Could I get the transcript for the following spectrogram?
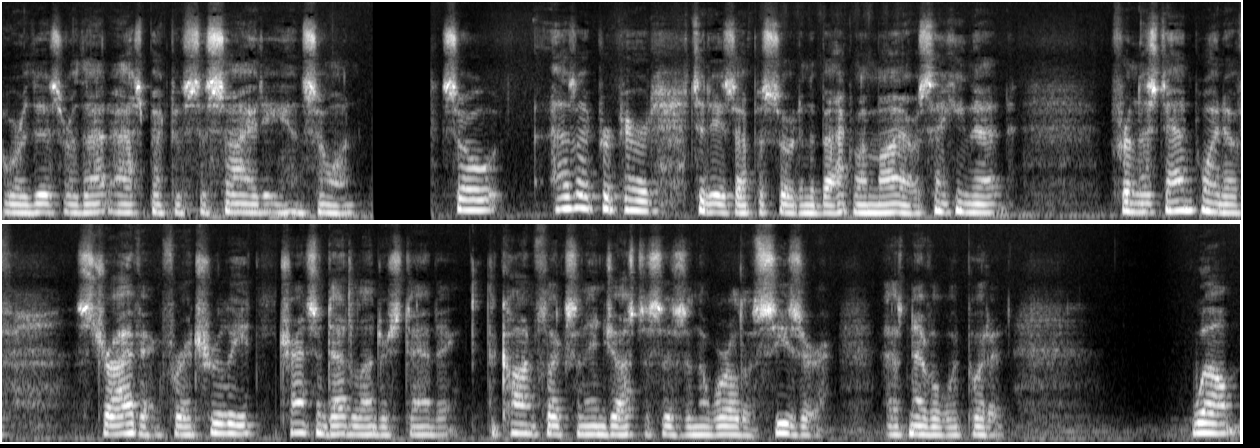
or this or that aspect of society, and so on. So, as I prepared today's episode in the back of my mind, I was thinking that from the standpoint of striving for a truly transcendental understanding, the conflicts and injustices in the world of Caesar, as Neville would put it. Well,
